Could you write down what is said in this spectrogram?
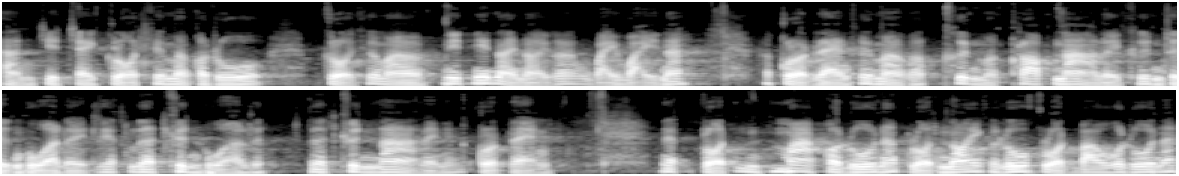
ทัน จิตใจโกรธขึ้นมาก็รู้ โกรธขึ้นมานิดนิดหน่อยหน่อยก็ไหวๆนะถ้าโกรธแรงขึ้นมาก็ขึ้นมาครอบหน้าเลยขึ้นถึงหัวเลยเรียกเลือดขึ้นหัวเลือดขึ้นหน้าอะไรเนี่ยโกรธแรงเนี่ยโกรธมากก็รู้นะ โกรธน้อยก็รู้ โกรธเบาก็รู้นะ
